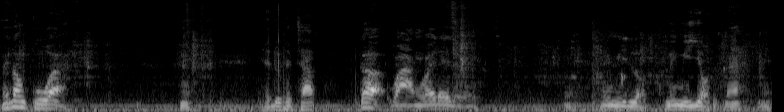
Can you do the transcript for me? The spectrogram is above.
ไม่ต้องกลัวนี่เดี๋ยวดูชัดๆก็วางไว้ได้เลยนี่ไม่มีหลดไม่มีหยดนะนี่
